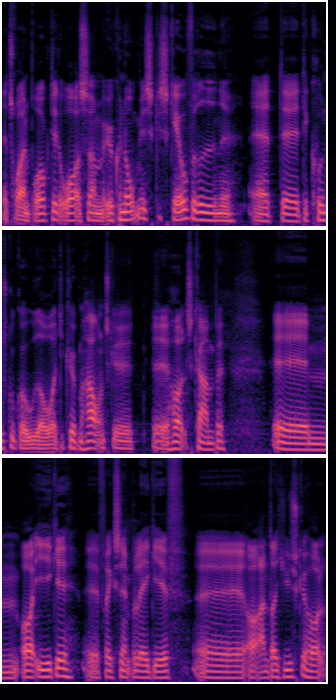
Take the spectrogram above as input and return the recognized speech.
jeg tror han brugte et ord som økonomisk skævvridende, at det kun skulle gå ud over de københavnske uh, holdskampe. Øhm, og ikke øh, for eksempel AGF øh, og andre jyske hold,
